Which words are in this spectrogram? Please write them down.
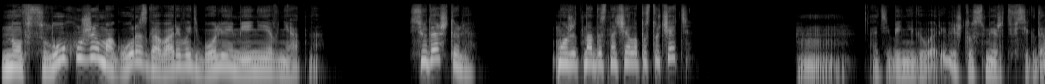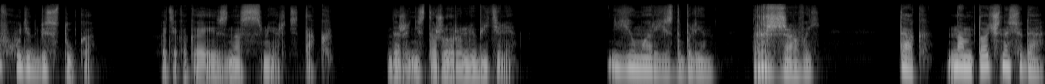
но вслух уже могу разговаривать более-менее внятно. «Сюда, что ли? Может, надо сначала постучать?» «Хм, а тебе не говорили, что смерть всегда входит без стука? Хотя какая из нас смерть? Так, даже не стажёры-любители». Юморист, блин, ржавый. Так, нам точно сюда.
